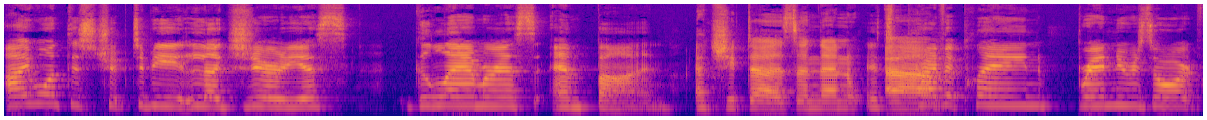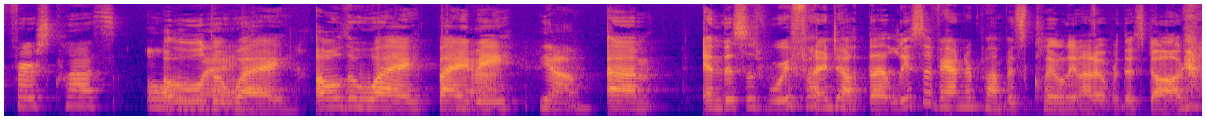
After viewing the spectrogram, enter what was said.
"I want this trip to be luxurious, glamorous, and fun. and she does. And then It's um, private plane, brand new resort, first class, all, all the way, the way. All the way, Yeah, baby. yeah. Um, and this is where we find out that Lisa Vanderpump is clearly not over this dog.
